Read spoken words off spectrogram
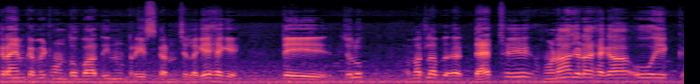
ਕ੍ਰਾਈਮ ਕਮਿਟ ਹੋਣ ਤੋਂ ਬਾਅਦ ਇਹਨੂੰ ਟਰੇਸ ਕਰਨ ਚ ਲੱਗੇ ਹੈਗੇ। ਤੇ ਚਲੋ ਮਤਲਬ ਡੈਥ ਹੋਣਾ ਜਿਹੜਾ ਹੈਗਾ ਉਹ ਇੱਕ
